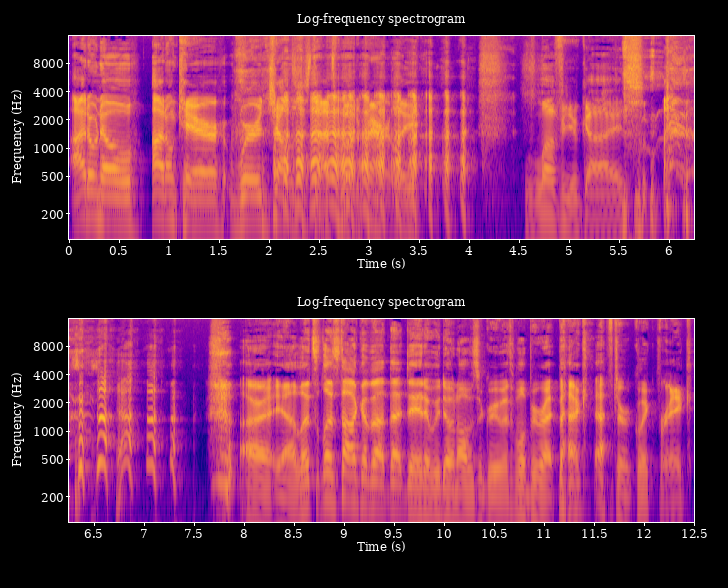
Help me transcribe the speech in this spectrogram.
I don't know. I don't care. We're in challenge stats mode apparently. Love you guys. All right, yeah. Let's let's talk about that data we don't always agree with. We'll be right back after a quick break.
